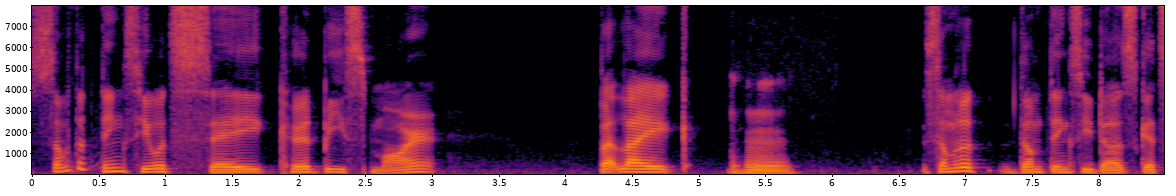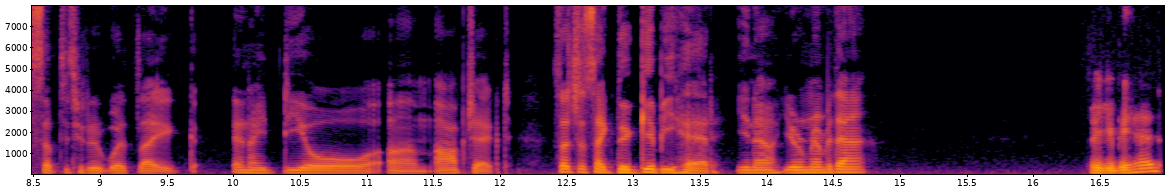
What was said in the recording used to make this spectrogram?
some of the things he would say could be smart, but like hmm some of the dumb things he does get substituted with like an ideal um object, such as like the Gibby head. You know, you remember that The Gibby head.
